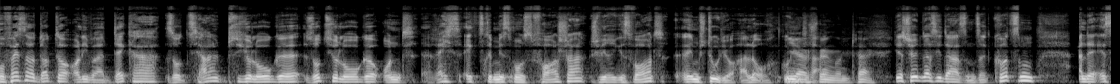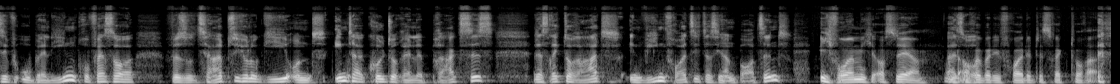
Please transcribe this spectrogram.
Professor Dr. Oliver Decker, Sozialpsychologe, Soziologe und Rechtsextremismusforscher, schwieriges Wort, im Studio. Hallo, guten ja, Tag. Ja, schönen guten Tag. Ja, schön, dass Sie da sind. Seit kurzem an der SFU Berlin, Professor für Sozialpsychologie und interkulturelle Praxis. Das Rektorat in Wien freut sich, dass Sie an Bord sind. Ich freue mich auch sehr und also, auch über die Freude des Rektorats.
